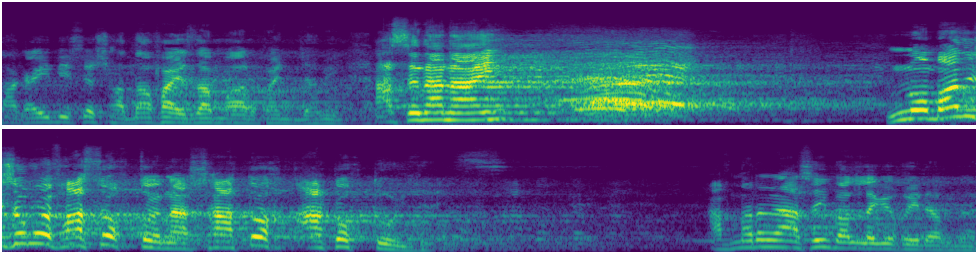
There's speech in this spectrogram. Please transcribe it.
লাগাই দিছে সাদা ফায়জামা আর পাঞ্জাবি আছে না নাই নমাজি সময় ফাঁস অক্ত না সাত আট অক্ত হয়ে যায় আপনারা আসেই ভালো লাগে কইরাম না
